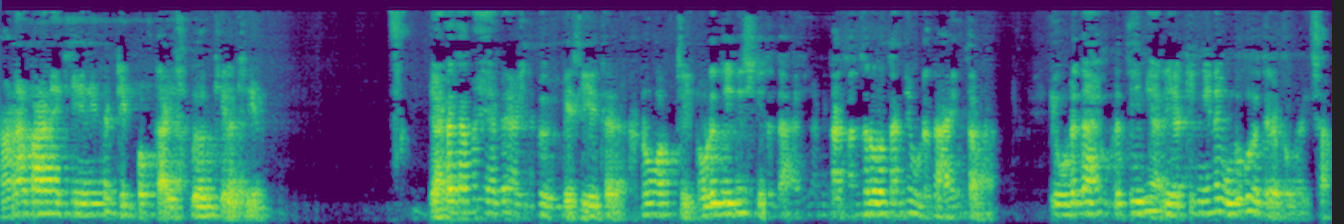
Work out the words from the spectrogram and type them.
ආනාපාන කියන එක ටිප් ඔෆ් ද අයිස්බර්ග් කියලා කියනවා. යට තමයි හැබැයි අයිස්බර්ග්ගේ 90ක් තියෙන උඩ තියෙන 10. අපි කතන්දර ගොතන්නේ උඩ 10 තමයි. ඒ උඩ 10 උඩ තියෙන අර යටින් එන උඩුකුල තෙරපුම නිසා.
